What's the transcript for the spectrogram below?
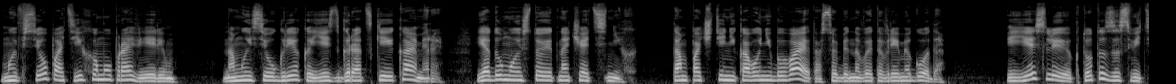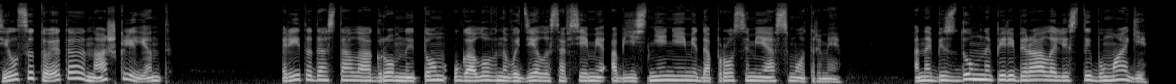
Мы все по-тихому проверим. На мысе у Грека есть городские камеры. Я думаю, стоит начать с них. Там почти никого не бывает, особенно в это время года. И если кто-то засветился, то это наш клиент». Рита достала огромный том уголовного дела со всеми объяснениями, допросами и осмотрами. Она бездумно перебирала листы бумаги,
